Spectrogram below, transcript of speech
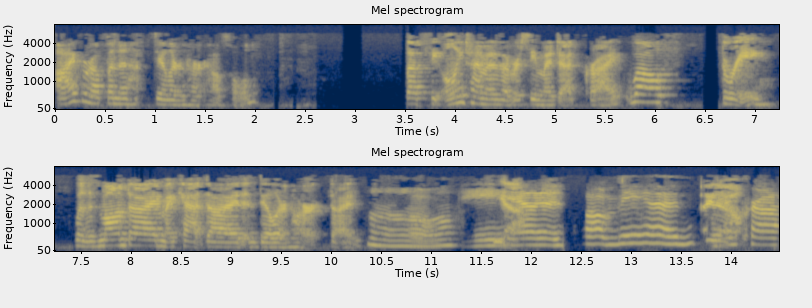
I grew up in a Dale Earnhardt household. That's the only time I've ever seen my dad cry. Well, three. when his mom died, my cat died, and Dale Earnhardt died. Oh, man. Oh man. I know. cry.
